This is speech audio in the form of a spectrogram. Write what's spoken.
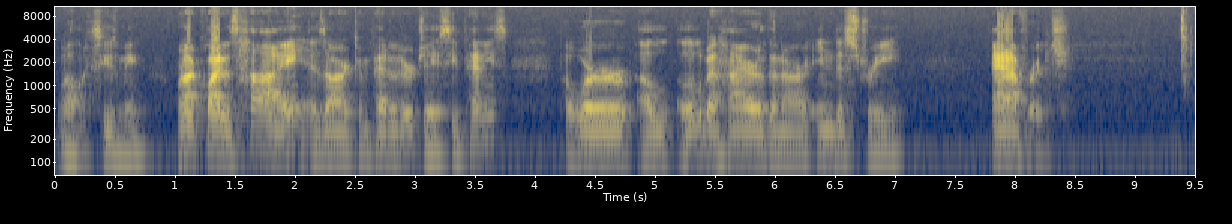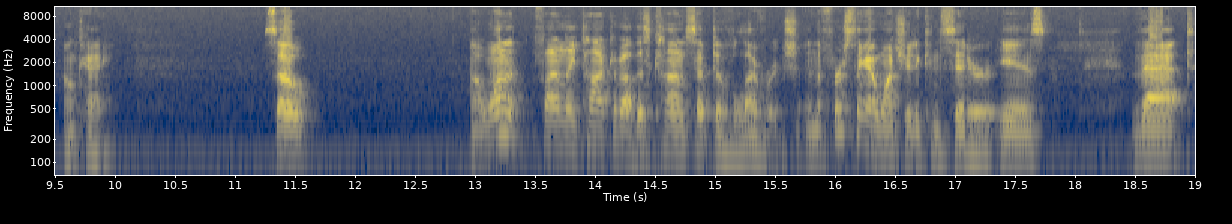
well, excuse me, we're not quite as high as our competitor, J.C. Penney's, but we're a, a little bit higher than our industry average. Okay. So I want to finally talk about this concept of leverage. And the first thing I want you to consider is that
